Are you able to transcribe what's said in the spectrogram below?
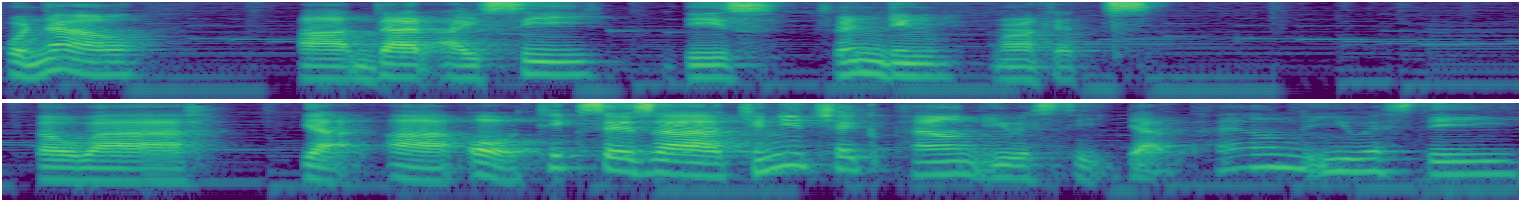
for now uh, that I see these trending markets. So uh, yeah, uh, oh, Tick says, uh, can you check pound USD? Yeah, pound USD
